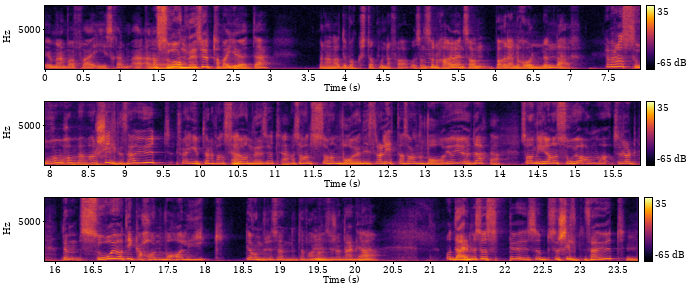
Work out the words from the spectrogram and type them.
Ja, men han var fra Israel. eller- Han så annerledes ut. Han var jøde, men han hadde vokst opp under far. Sånn, så han har jo en sånn Bare den rollen der. Ja, men han, så, han, han, skilte seg ut fra egypterne, for han så Ja. jo annerledes ut. Ja. Altså, han, så, han var jo en israelitt. Altså, han var jo jøde. Ja. Så han, ville, han så jo så klart, De så jo at ikke han var lik de andre sønnene til farao. hvis du skjønner tegninga. Mm. Ja, ja. Og dermed så, sp- så, så skilte han seg ut. Mm.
